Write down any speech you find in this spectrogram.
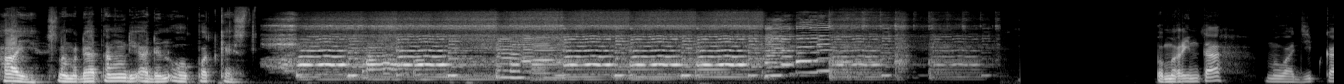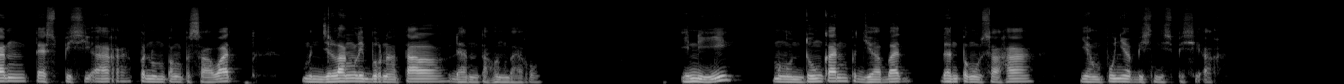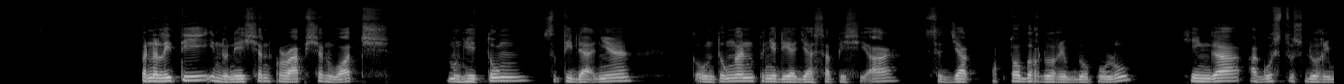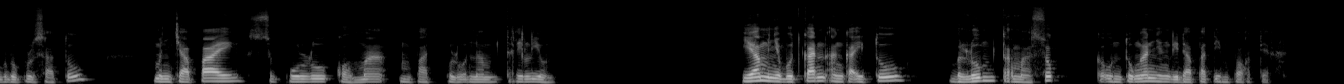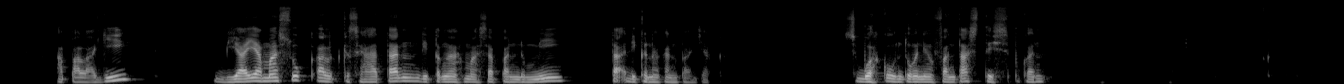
Hai, selamat datang di Adan O Podcast. Pemerintah mewajibkan tes PCR penumpang pesawat menjelang libur Natal dan Tahun Baru. Ini menguntungkan pejabat dan pengusaha yang punya bisnis PCR. Peneliti Indonesian Corruption Watch menghitung setidaknya keuntungan penyedia jasa PCR sejak Oktober 2020 hingga Agustus 2021 mencapai 10,46 triliun. Ia menyebutkan angka itu belum termasuk keuntungan yang didapat importir. Apalagi biaya masuk alat kesehatan di tengah masa pandemi tak dikenakan pajak. Sebuah keuntungan yang fantastis, bukan?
